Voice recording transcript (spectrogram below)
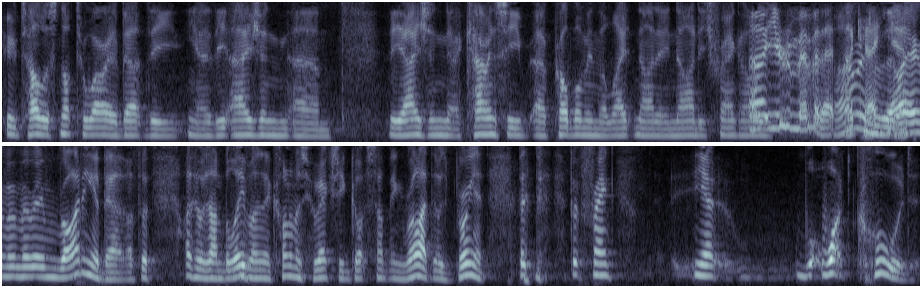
who told us not to worry about the you know the Asian. Um, the Asian uh, currency uh, problem in the late 1990s, Frank. oh, you remember that? I okay, remember that. Yeah. I remember even writing about it. I thought, I thought it was unbelievable. An economist who actually got something right that was brilliant. But, but Frank, you know, what could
